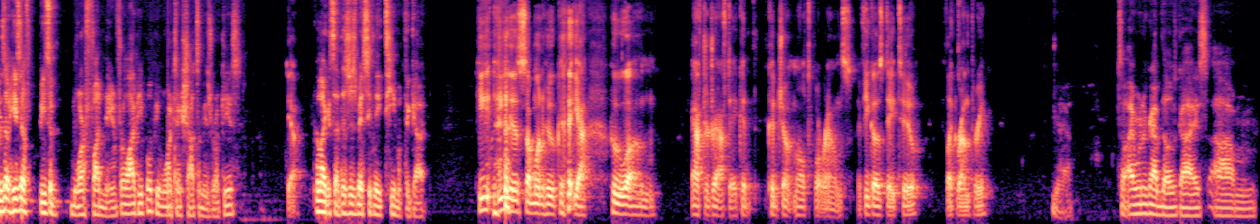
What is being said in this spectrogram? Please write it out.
he's a he's a he's a more fun name for a lot of people. People want to take shots on these rookies. Yeah, and like I said, this is basically team of the gut. He he is someone who yeah who um after draft day could could jump multiple rounds if he goes day two, like round three. Yeah, so I want to grab those guys. Um,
